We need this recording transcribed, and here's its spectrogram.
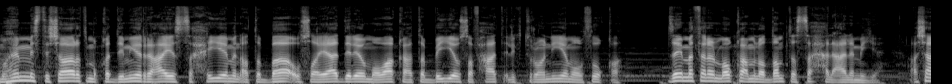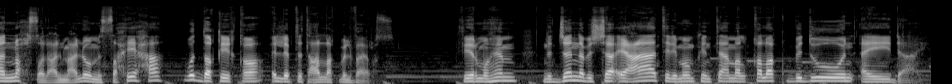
مهم استشارة مقدمي الرعاية الصحية من أطباء وصيادلة ومواقع طبية وصفحات إلكترونية موثوقة. زي مثلا موقع منظمة الصحة العالمية عشان نحصل على المعلومة الصحيحة والدقيقة اللي بتتعلق بالفيروس. كثير مهم نتجنب الشائعات اللي ممكن تعمل قلق بدون أي داعي.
